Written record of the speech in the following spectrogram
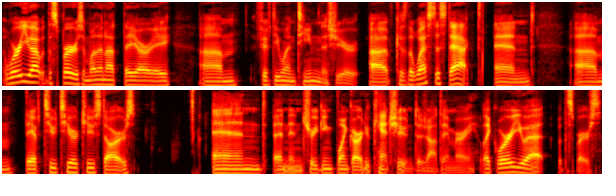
where are you at with the Spurs and whether or not they are a um 50 win team this year uh, because the West is stacked and um, they have two tier two stars and an intriguing point guard who can't shoot in DeJounte Murray. Like, where are you at with the Spurs?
